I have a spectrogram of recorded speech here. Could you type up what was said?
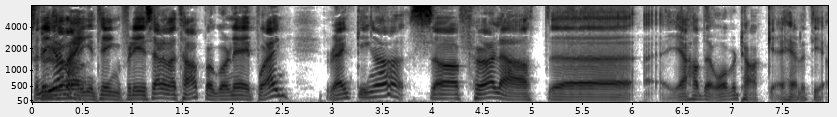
Men det gjør meg ingenting, Fordi selv om jeg taper og går ned i poeng, rankinga, så føler jeg at eh, jeg hadde overtaket hele tida.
